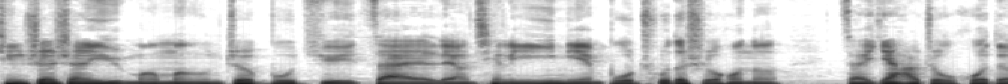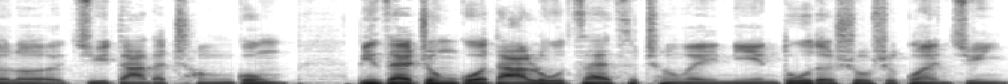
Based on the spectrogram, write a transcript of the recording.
情深深雨蒙蒙》这部剧在两千零一年播出的时候呢，在亚洲获得了巨大的成功，并在中国大陆再次成为年度的收视冠军，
